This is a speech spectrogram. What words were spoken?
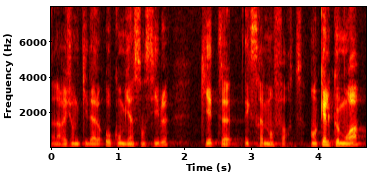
dans la région de Kidal, ô combien sensible, qui est euh, extrêmement forte. En quelques mois,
